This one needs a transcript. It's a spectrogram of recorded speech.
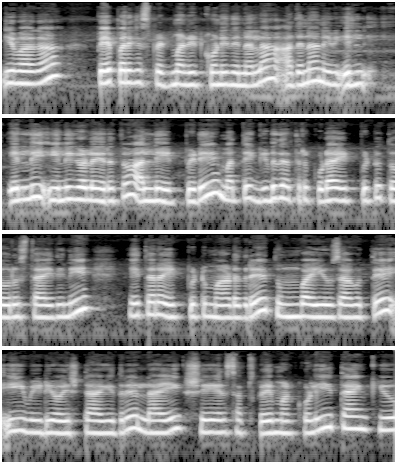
ಇವಾಗ ಪೇಪರಿಗೆ ಸ್ಪ್ರೆಡ್ ಮಾಡಿ ಇಟ್ಕೊಂಡಿದ್ದೀನಲ್ಲ, ಅದನ್ನು ನೀವು ಎಲ್ಲಿ ಎಲ್ಲಿ ಇಲಿಗಳು ಇರುತ್ತೋ ಅಲ್ಲಿ ಇಟ್ಬಿಡಿ, ಮತ್ತು ಗಿಡದ ಹತ್ರ ಕೂಡ ಇಟ್ಬಿಟ್ಟು ತೋರಿಸ್ತಾ ಇದ್ದೀನಿ. ಈ ಥರ ಇಟ್ಬಿಟ್ಟು ಮಾಡಿದ್ರೆ ತುಂಬ ಯೂಸ್ ಆಗುತ್ತೆ. ಈ ವಿಡಿಯೋ ಇಷ್ಟ ಆಗಿದರೆ ಲೈಕ್, ಶೇರ್, ಸಬ್ಸ್ಕ್ರೈಬ್ ಮಾಡ್ಕೊಳ್ಳಿ. Thank you.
